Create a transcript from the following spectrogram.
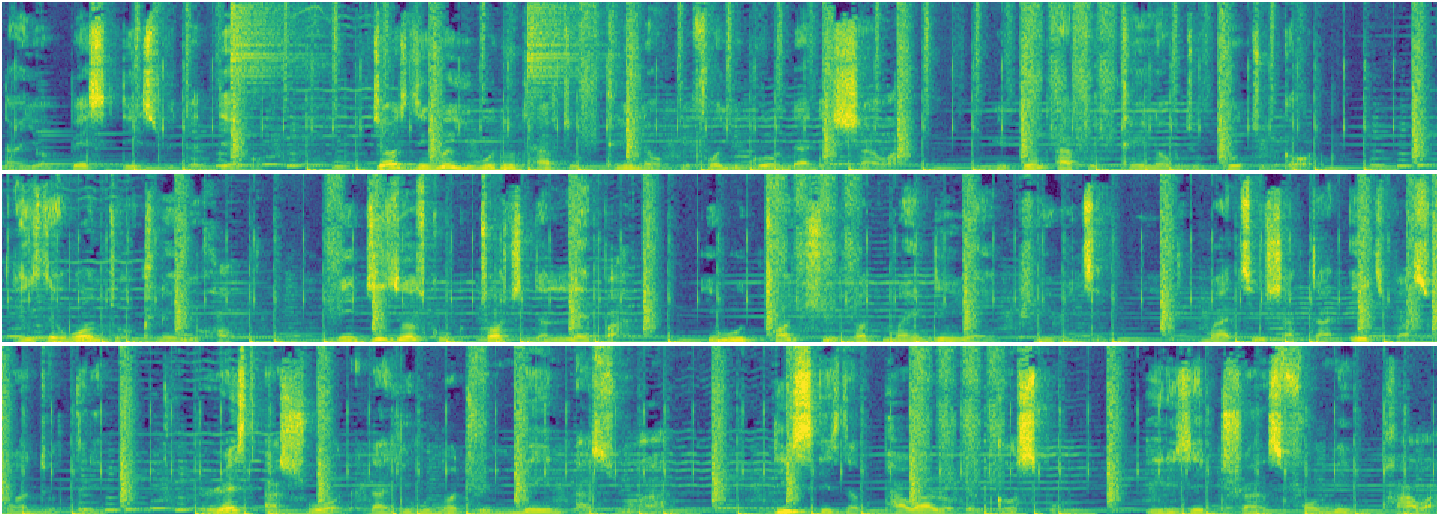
than your best days with the devil. Just the way you wouldn't have to clean up before you go under the shower, you don't have to clean up to go to God. He's the one to clean you up. If Jesus could touch the leper, he would touch you, not minding your impurity. Matthew chapter 8, verse 1 to 3. Rest assured that you will not remain as you are. This is the power of the gospel. It is a transforming power.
